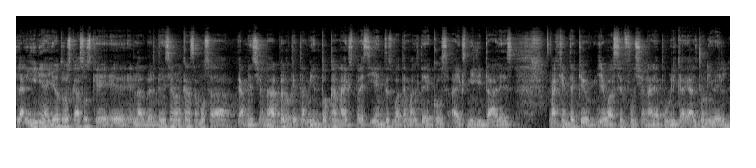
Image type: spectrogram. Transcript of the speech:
La Línea y otros casos que eh, en la advertencia no alcanzamos a, a, mencionar, pero que también tocan a expresidentes guatemaltecos, a exmilitares, a gente que llegó a ser funcionaria pública de alto nivel,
